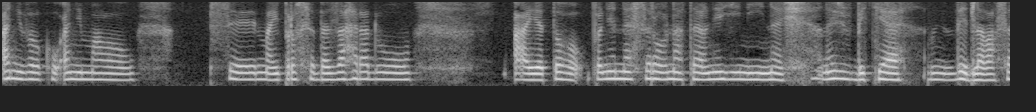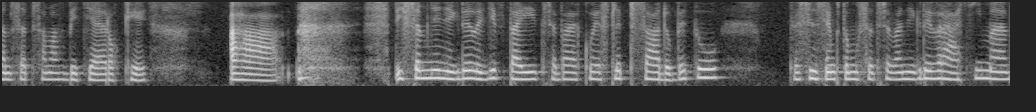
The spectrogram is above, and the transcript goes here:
ani velkou, ani malou. Psy mají pro sebe zahradu a je to úplně nesrovnatelně jiný než, než v bytě. Vydlela jsem se psama v bytě roky a když se mě někdy lidi ptají třeba jako jestli psa do bytu, to si myslím, k tomu se třeba někdy vrátíme,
